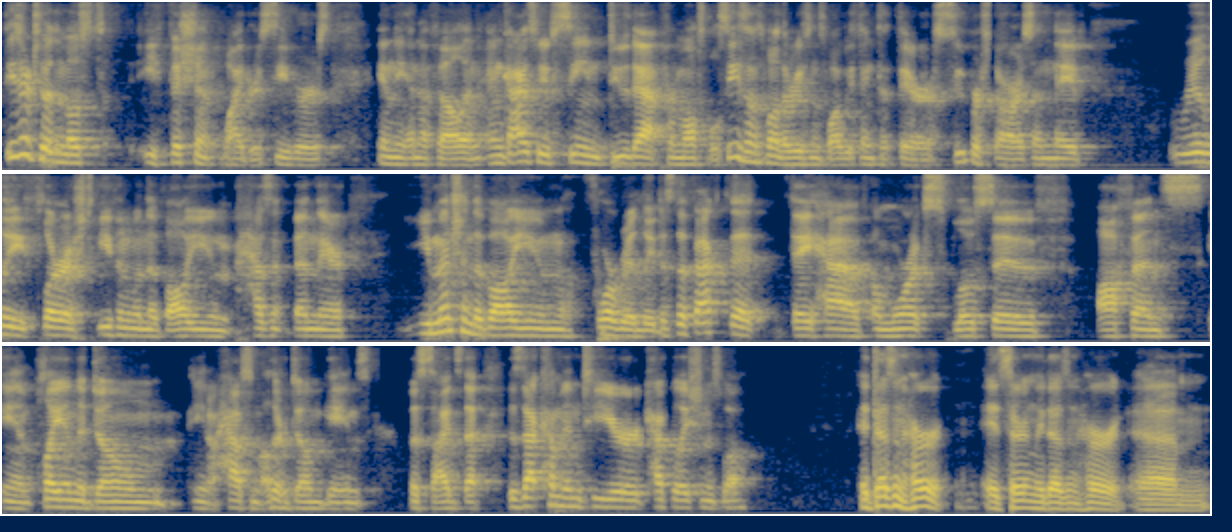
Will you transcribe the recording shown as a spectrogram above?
These are two of the most efficient wide receivers in the NFL, and, and guys we've seen do that for multiple seasons. One of the reasons why we think that they're superstars and they've really flourished even when the volume hasn't been there. You mentioned the volume for Ridley. Does the fact that they have a more explosive offense and play in the dome, you know, have some other dome games besides that. Does that come into your calculation as well? It doesn't hurt. It certainly doesn't hurt. Um,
